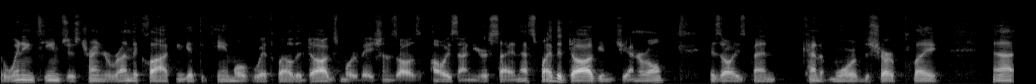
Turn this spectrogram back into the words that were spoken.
the winning team's just trying to run the clock and get the game over with while the dog's motivation is always, always on your side. And that's why the dog in general has always been kind of more of the sharp play. Uh,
